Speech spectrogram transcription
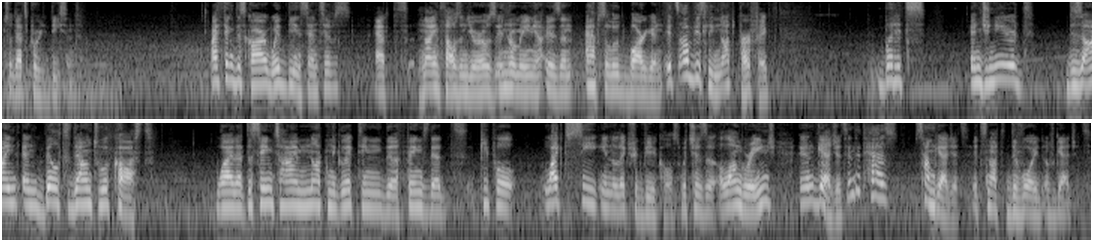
So that's pretty decent. I think this car with the incentives at 9,000 euros in Romania is an absolute bargain. It's obviously not perfect, but it's engineered, designed, and built down to a cost, while at the same time not neglecting the things that people like to see in electric vehicles, which is a long range and gadgets. And it has some gadgets, it's not devoid of gadgets.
